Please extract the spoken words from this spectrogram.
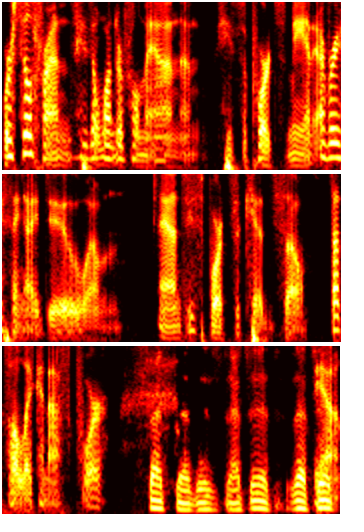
we're still friends. He's a wonderful man, and he supports me in everything I do, um, and he supports the kids. So that's all I can ask for. That, that is that's it. That's yeah. it.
